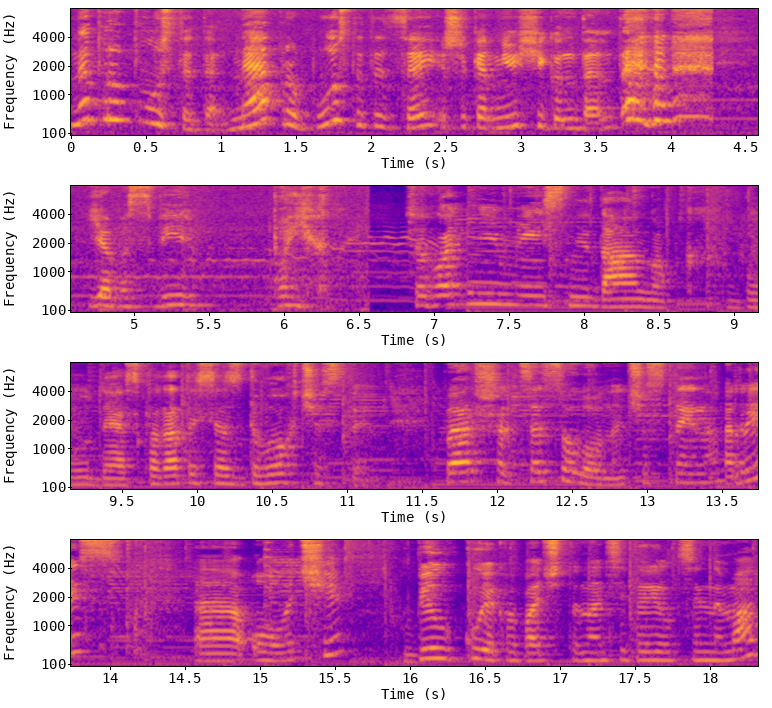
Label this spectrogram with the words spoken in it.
не пропустите, не пропустите цей шикарнющий контент. Я вас вірю. Поїхали! Сьогодні мій сніданок буде складатися з двох частин. Перша це солона частина, рис, е, овочі. Білку, як ви бачите, на цій тарілці нема,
